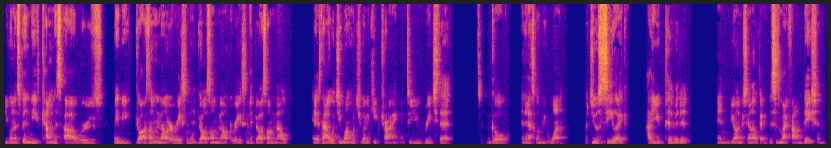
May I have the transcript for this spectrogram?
You're going to spend these countless hours, maybe draw something out, erasing it, draw something out, erasing it, draw something out. And it's not what you want, but you're going to keep trying until you reach that goal. And then that's going to be one. But you'll see like how you pivoted and you understand, like, okay, this is my foundation.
